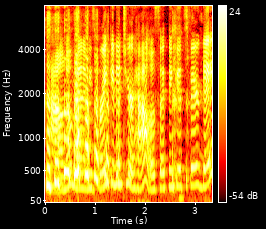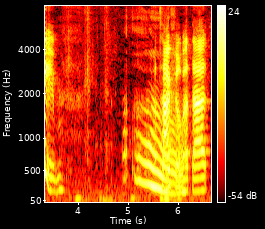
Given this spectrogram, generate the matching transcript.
I don't know, man. If he's breaking into your house, I think it's fair game. Oh. That's how I feel oh. about that.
